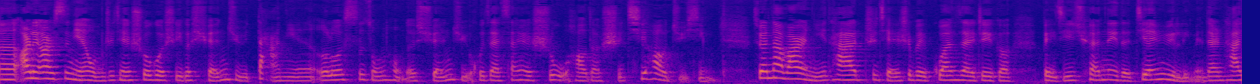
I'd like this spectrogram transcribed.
嗯，二零二四年我们之前说过是一个选举大年，俄罗斯总统的选举会在三月十五号到十七号举行。虽然纳瓦尔尼他之前是被关在这个北极圈内的监狱里面，但是他。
